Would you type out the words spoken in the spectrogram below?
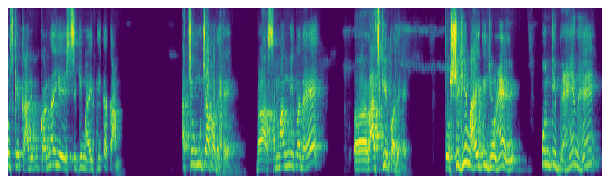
उसके कार्य को करना ये शिखी माहिती का काम अच्छे ऊँचा पद है, बड़ा सम्माननीय पद है राजकीय पद है। तो शिखी माहिती जो है, उनकी बहन है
